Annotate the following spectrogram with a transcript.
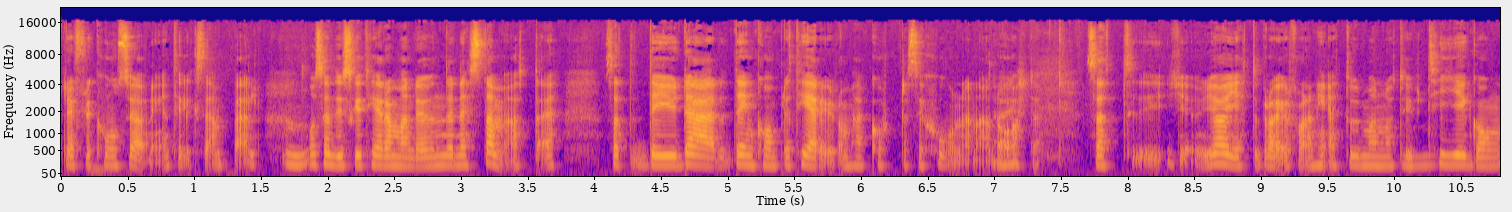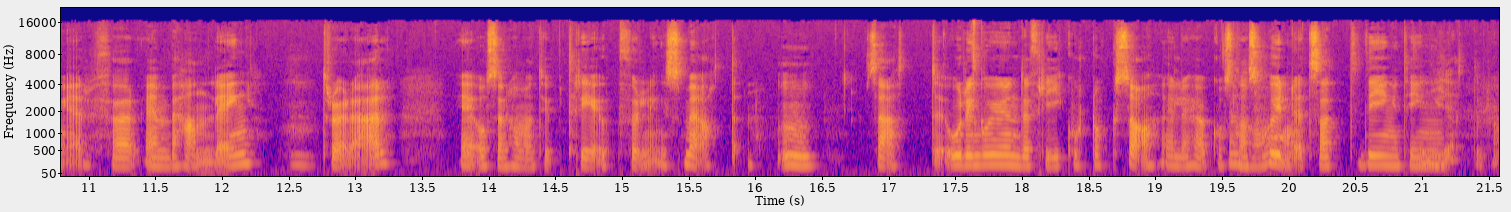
reflektionsövningen till exempel. Och sen diskuterar man det under nästa möte. Så att det är ju där, den kompletterar ju de här korta sessionerna då. Ja. Så att eh, jag har jättebra erfarenhet och man har typ tio gånger för en behandling. Tror jag det är. Eh, och sen har man typ tre uppföljningsmöten. Mm. Så att, och den går ju under frikort också, eller högkostnadsskyddet. Jaha. Så att det är ingenting... Jättebra.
